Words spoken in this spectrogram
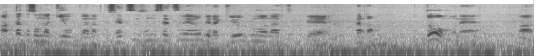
のー、全くそんな記憶がなくて、説、その説明を受けた記憶もなくて、なんか、どうもね、まあ、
